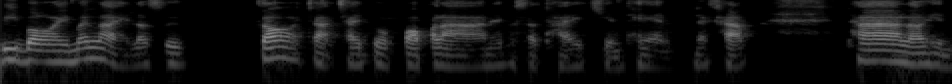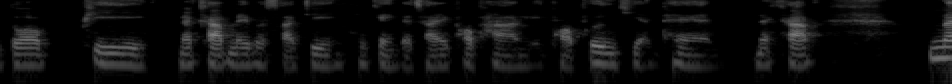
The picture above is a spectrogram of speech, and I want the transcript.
บีบอยเมื่อไหร่เราซื้อ ก็จะใช้ตัวปอปลาในภาษาไทยเขียนแทนนะครับ ถ้าเราเห็นตัว P นะครับในภาษาจีนครูเก่งจะใช้พอพานหรือพอพึ่งเขียนแทนนะครับ ใน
